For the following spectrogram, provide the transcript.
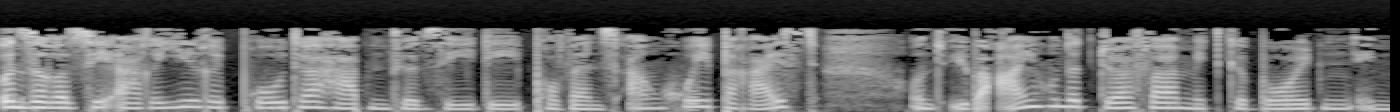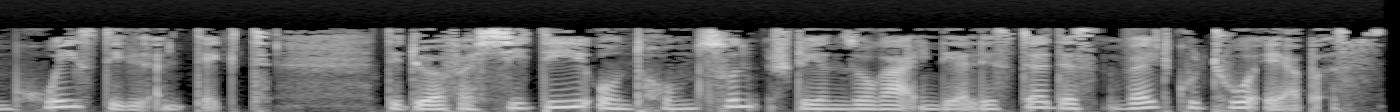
Unsere CRI-Reporter haben für Sie die Provinz Anhui bereist und über 100 Dörfer mit Gebäuden im Hui-Stil entdeckt. Die Dörfer Xidi und Hongzun stehen sogar in der Liste des Weltkulturerbes.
